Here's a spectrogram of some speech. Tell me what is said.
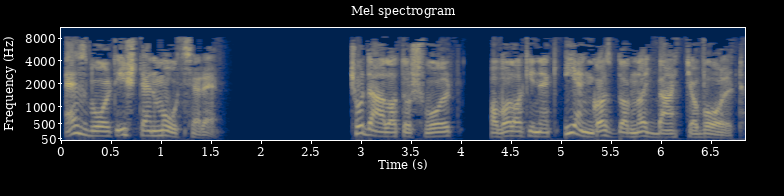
Ez volt Isten módszere. Csodálatos volt, ha valakinek ilyen gazdag nagybátyja volt.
